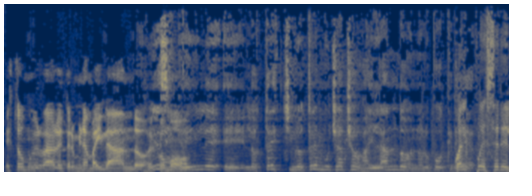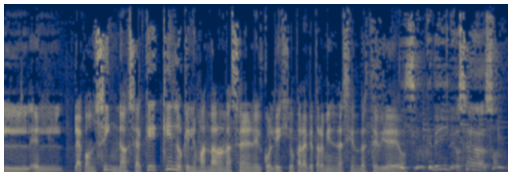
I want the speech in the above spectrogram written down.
Es todo muy raro y terminan bailando. Es como... increíble, eh, los, tres, los tres muchachos bailando, no lo puedo creer. ¿Cuál puede ser el, el- la consigna? O sea, ¿qué, ¿qué es lo que les mandaron a hacer en el colegio para que terminen haciendo este video? Es increíble, o sea, son,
